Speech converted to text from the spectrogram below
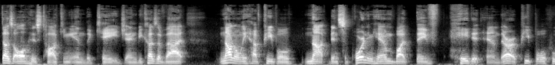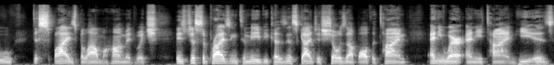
does all his talking in the cage. And because of that, not only have people not been supporting him, but they've hated him. There are people who despise Belal Muhammad, which is just surprising to me because this guy just shows up all the time, anywhere, anytime. He is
